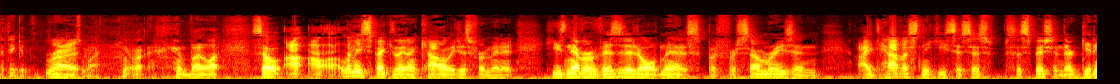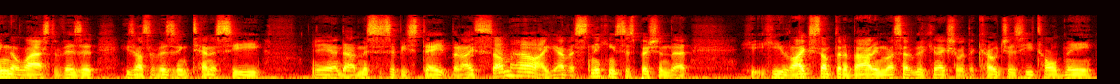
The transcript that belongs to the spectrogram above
I think it who Right. why. but a lot- so I, I, let me speculate on Callaway just for a minute. He's never visited Ole Miss, but for some reason, I have a sneaky sus- suspicion they're getting the last visit. He's also visiting Tennessee and uh, Mississippi State, but I somehow I have a sneaking suspicion that he, he likes something about him. Must have a good connection with the coaches. He told me.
